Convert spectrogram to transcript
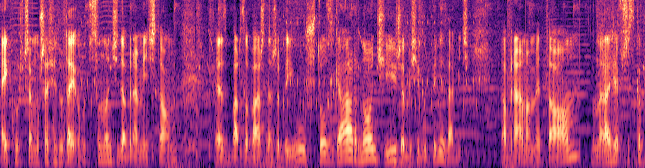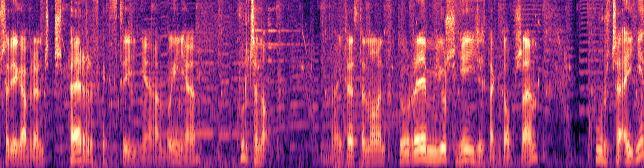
Ej, kurczę, muszę się tutaj odsunąć dobra, mieć to. To jest bardzo ważne, żeby już to zgarnąć i żeby się głupie nie zabić. Dobra, mamy to. No, na razie wszystko przebiega wręcz perfekcyjnie, albo i nie. Kurczę, no, no i to jest ten moment, w którym już nie idzie tak dobrze. Kurczę, ej, nie,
